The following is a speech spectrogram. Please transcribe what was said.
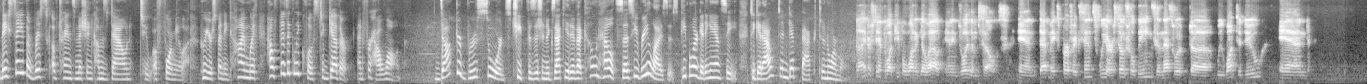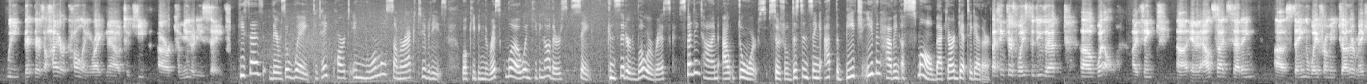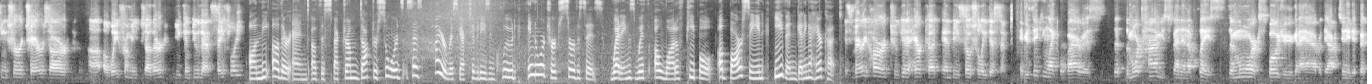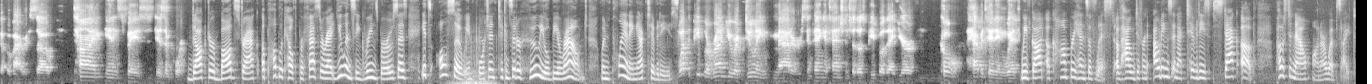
They say the risk of transmission comes down to a formula who you're spending time with, how physically close together, and for how long. Dr. Bruce Swords, Chief Physician Executive at Cone Health, says he realizes people are getting antsy to get out and get back to normal. I understand why people want to go out and enjoy themselves, and that makes perfect sense. We are social beings, and that's what uh, we want to do. And there, there's a higher calling right now to keep our communities safe. He says there's a way to take part in normal summer activities while keeping the risk low and keeping others safe. Considered lower risk, spending time outdoors, social distancing at the beach, even having a small backyard get together. I think there's ways to do that uh, well. I think uh, in an outside setting, uh, staying away from each other, making sure chairs are uh, away from each other. You can do that safely. On the other end of the spectrum, Dr. Swords says higher risk activities include indoor church services, weddings with a lot of people, a bar scene, even getting a haircut. It's very hard to get a haircut and be socially distant. If you're thinking like the virus, the, the more time you spend in a place, the more exposure you're going to have or the opportunity to pick up a virus. So time in space is important. Dr. Bob Strack, a public health professor at UNC Greensboro, says it's also important to consider who you'll be around when planning activities. What the people around you are doing matters and paying attention to those people that you're cohabitating with. We've got a comprehensive list of how different outings and activities stack up posted now on our website.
